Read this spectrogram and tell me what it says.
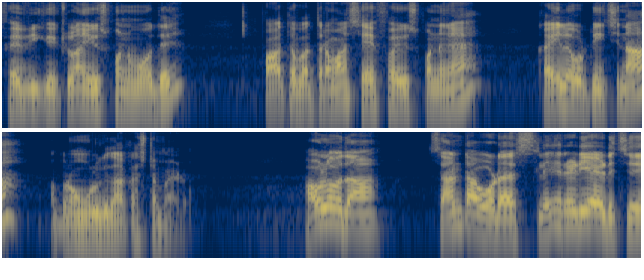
ஃபெவிக்விக்லாம் யூஸ் பண்ணும்போது பார்த்து பத்திரமா சேஃபாக யூஸ் பண்ணுங்கள் கையில் ஒட்டிச்சுன்னா அப்புறம் உங்களுக்கு தான் கஷ்டமாயிடும். அவ்வளோதான் சாண்டாவோட ஸ்லே ரெடி ஆகிடுச்சு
